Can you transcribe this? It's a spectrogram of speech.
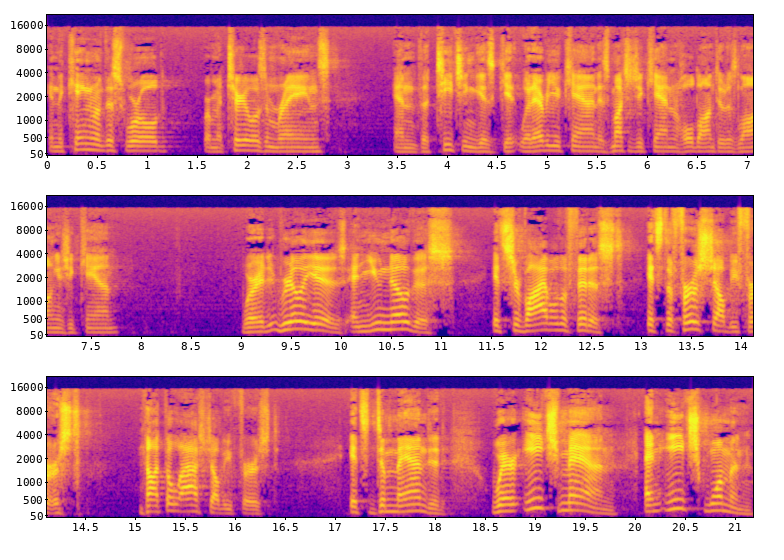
In the kingdom of this world, where materialism reigns and the teaching is get whatever you can, as much as you can, and hold on to it as long as you can, where it really is, and you know this, it's survival of the fittest. It's the first shall be first, not the last shall be first. It's demanded where each man and each woman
